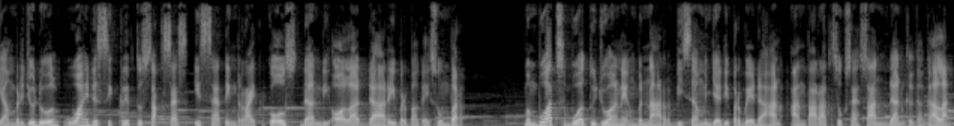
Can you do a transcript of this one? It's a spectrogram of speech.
yang berjudul Why the Secret to Success is Setting the Right Goals dan diolah dari berbagai sumber. Membuat sebuah tujuan yang benar bisa menjadi perbedaan antara kesuksesan dan kegagalan.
